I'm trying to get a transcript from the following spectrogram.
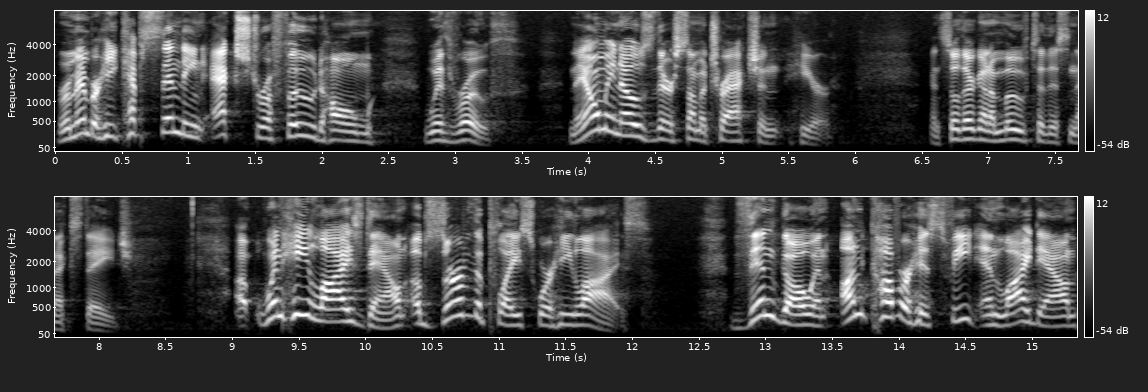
Remember, he kept sending extra food home with Ruth. Naomi knows there's some attraction here, and so they're going to move to this next stage. Uh, when he lies down, observe the place where he lies. Then go and uncover his feet and lie down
